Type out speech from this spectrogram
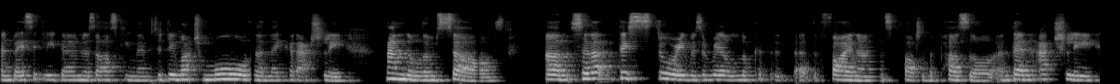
and basically donors asking them to do much more than they could actually handle themselves. Um, so that this story was a real look at the, at the finance part of the puzzle. And then actually,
